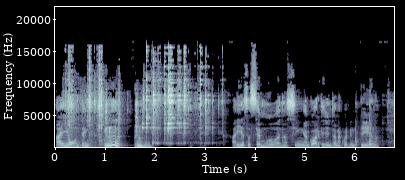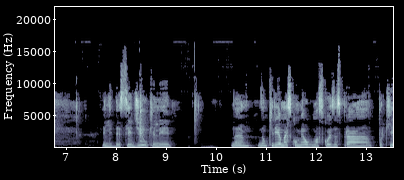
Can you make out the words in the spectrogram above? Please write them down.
aí ontem, aí essa semana, assim, agora que a gente tá na quarentena, ele decidiu que ele né, não queria mais comer algumas coisas para porque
